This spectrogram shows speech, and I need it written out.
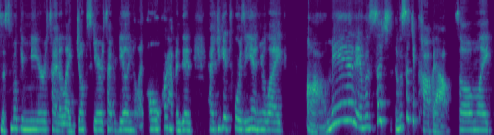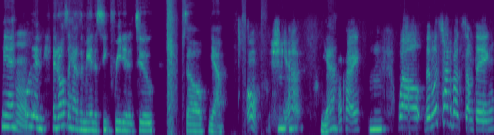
the smoke and mirrors, kind of like jump scares type of deal. And you're like, oh crap! And then as you get towards the end, you're like, oh man, it was such it was such a cop out. So I'm like, man, hmm. And it also has Amanda Seyfried in it too. So yeah. Oh, mm-hmm. yeah. Yeah. Okay. Mm-hmm. Well, then let's talk about something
